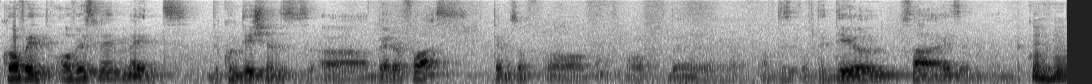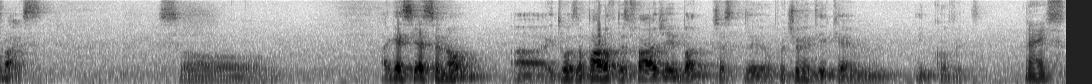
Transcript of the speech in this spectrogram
COVID obviously made the conditions uh, better for us in terms of, of, of, the, of, the, of the deal size and, and the Mhm. price. So I guess yes and no. Uh, it was a part of the strategy, but just the opportunity came in COVID. Nice.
